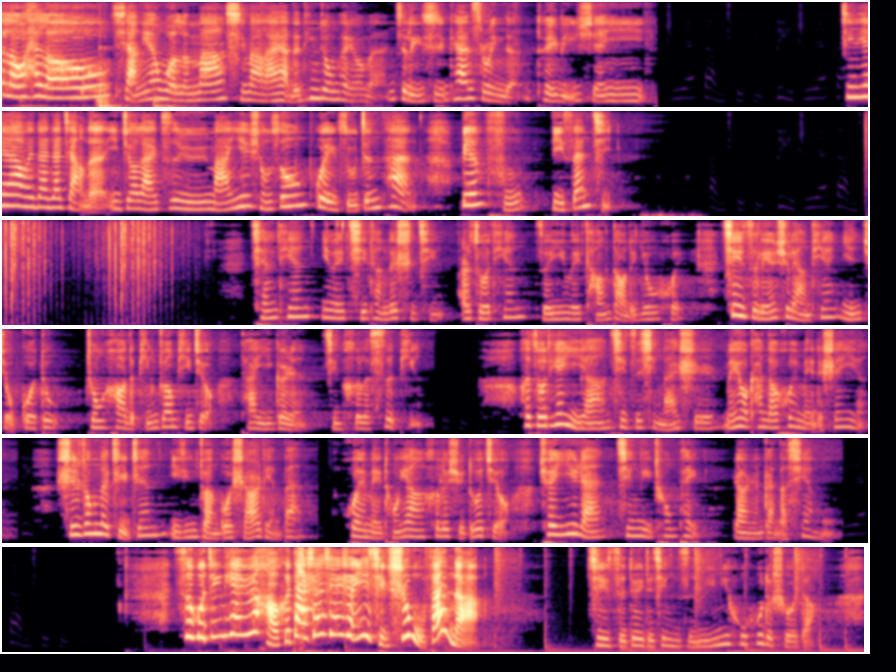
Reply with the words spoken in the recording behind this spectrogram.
Hello Hello，想念我了吗？喜马拉雅的听众朋友们，这里是 Catherine 的推理悬疑。今天要为大家讲的依旧来自于麻耶熊松贵族侦探蝙蝠第三集。前天因为齐藤的事情，而昨天则因为唐岛的优惠，妻子连续两天饮酒过度，中号的瓶装啤酒。他一个人竟喝了四瓶，和昨天一样。继子醒来时没有看到惠美的身影，时钟的指针已经转过十二点半。惠美同样喝了许多酒，却依然精力充沛，让人感到羡慕。似乎今天约好和大山先生一起吃午饭呢。继子对着镜子迷迷糊糊地说道。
